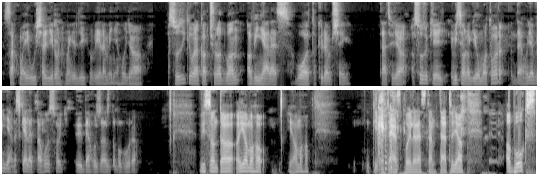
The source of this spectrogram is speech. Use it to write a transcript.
szakmai újságírónak meg egyik a véleménye, hogy a, a Suzuki-val kapcsolatban a Vinyales volt a különbség. Tehát, hogy a, a Suzuki egy viszonylag jó motor, de hogy a Vinyales kellett ahhoz, hogy ő behozza az dobogóra. Viszont a, a Yamaha... Yamaha? Most elspoilereztem. Tehát, hogy a, a box,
